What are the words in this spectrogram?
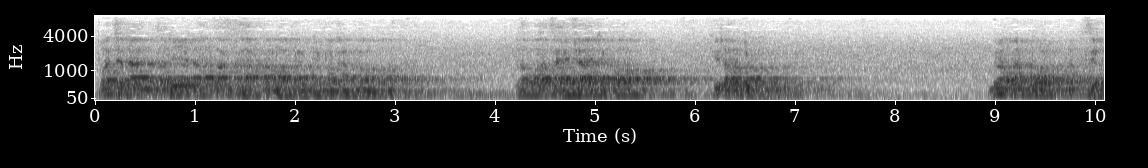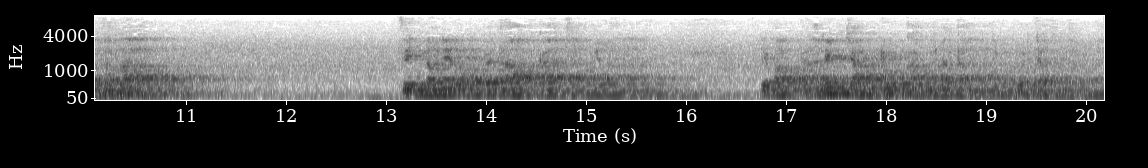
เพราะฉะนั้นสรีระสังขารของเราเราจะประกันต่อเราอาศัยได้เฉพาะที่เราอยู่ เมื่อมันหมดมันเสื่อมสภาพ สิ่งเหล่านี้มันก็เป็นตามการตามเวลา รียกว่าอนิจจังทุกขังอนัตตาที่พระพุทธเจ้าทรงตรัสไว้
